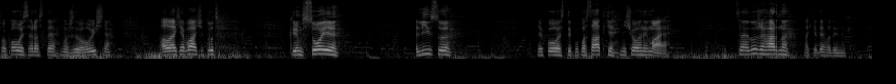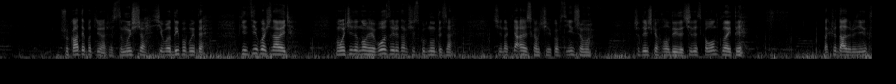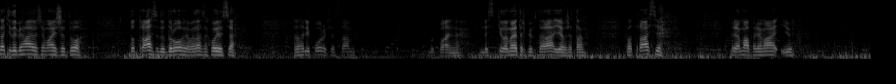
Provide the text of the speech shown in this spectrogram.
шовковиця росте, можливо, вишня. Але як я бачу, тут, крім сої, лісу, якогось типу посадки, нічого немає. Це не дуже гарно. Так, іде годинник. Шукати потрібно щось, тому що чи води попити. В кінці хоч навіть помочити ноги в озері, там, чи скупнутися, чи на княжеському, чи якомусь іншому, щоб трішки охолодити, чи десь колонку знайти. Так що так, друзі. Кстати, добігаю вже майже до, до траси, до дороги. Вона знаходиться взагалі поруч, ось там. Буквально десь кілометр півтора, я вже там по трасі. Пряма, пряма і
